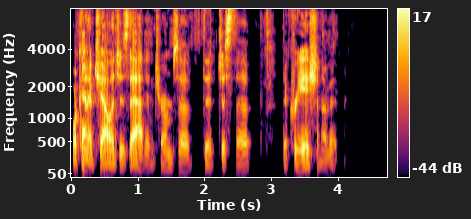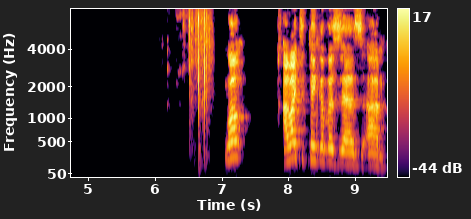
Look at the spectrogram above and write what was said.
what kind of challenge is that in terms of the just the the creation of it? Well, I like to think of us as um,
